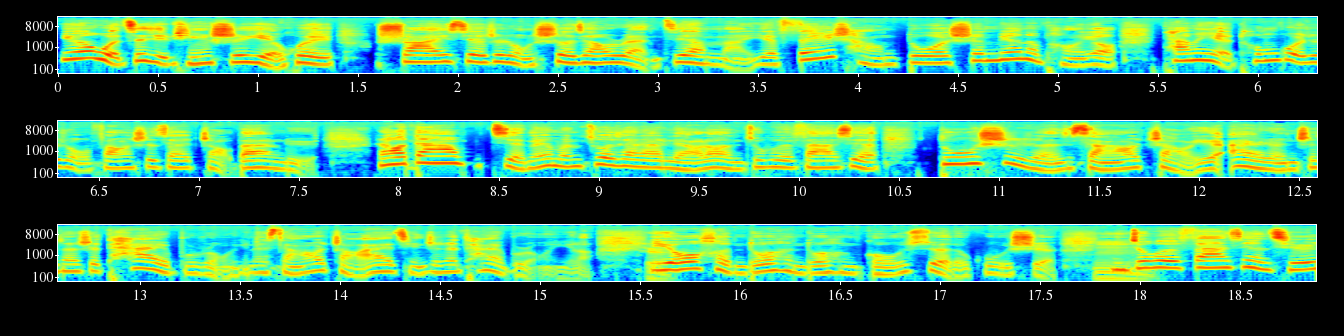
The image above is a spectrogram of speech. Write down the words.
因为我自己平时也会刷一些这种社交软件嘛，也非常多身边的朋友，他们也通过这种方式在找伴侣。然后大家姐妹们坐下来聊聊，你就会发现，都市人想要找一个爱人真的是太不容易了，想要找爱情真是太不容易了。也有很多很多很狗血的故事，嗯你就会发现，其实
